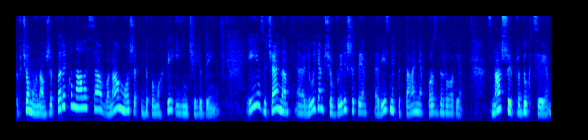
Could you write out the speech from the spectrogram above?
В чому вона вже переконалася, вона може допомогти і іншій людині. І, звичайно, людям, щоб вирішити різні питання по здоров'ю з нашою продукцією.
